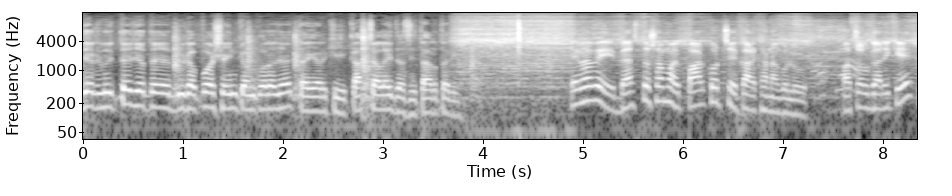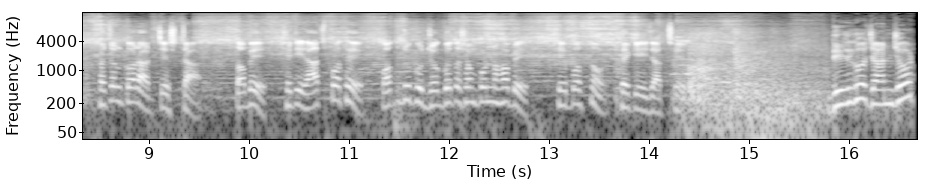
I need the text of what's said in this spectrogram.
ঈদের। মধ্যে যাতে দুইটা পয়সা ইনকাম করা যায় তাই আর কি কাজ চালাইতেছি তাড়াতাড়ি। এভাবে ব্যস্ত সময় পার করছে কারখানাগুলো। অচল গাড়িকে সচল করার চেষ্টা। তবে সেটি রাজপথে কতটুকু যোগ্যতা সম্পন্ন হবে সে প্রশ্ন থেকেই যাচ্ছে। দীর্ঘ যানজট,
